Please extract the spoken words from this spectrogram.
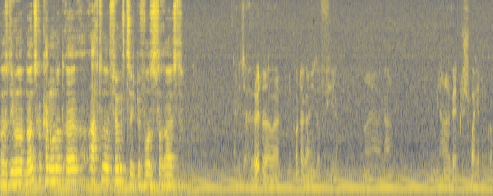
Also die 190er kann 100, äh, 850, bevor es verreist. Die ist erhöht oder was? Die konnte gar nicht so viel. Anderen Wert gespeichert im Kopf.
